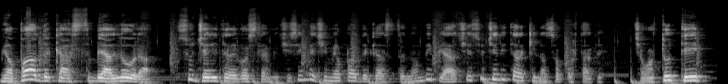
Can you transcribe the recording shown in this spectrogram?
mio podcast, beh allora suggeritelo ai vostri amici. Se invece il mio podcast non vi piace, suggeritelo a chi non sopportate. Ciao a tutti!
